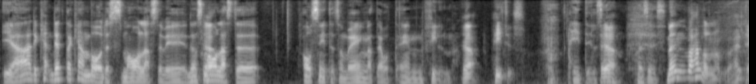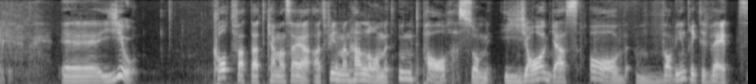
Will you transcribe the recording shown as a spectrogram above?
Ja, det kan, detta kan vara det smalaste vi, den smalaste avsnittet som vi har ägnat åt en film Ja, hittills. hittills. Ja. Precis. Men vad handlar den om då helt enkelt? Eh, jo, kortfattat kan man säga att filmen handlar om ett ungt par som jagas av vad vi inte riktigt vet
